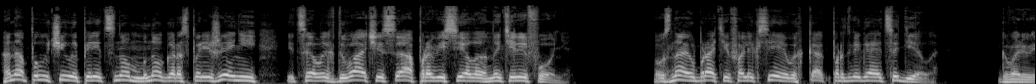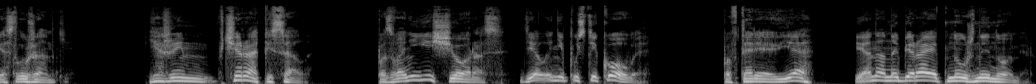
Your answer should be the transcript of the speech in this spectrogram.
Она получила перед сном много распоряжений и целых два часа провисела на телефоне. «Узнаю братьев Алексеевых, как продвигается дело», — говорю я служанке. «Я же им вчера писала». «Позвони еще раз, дело не пустяковое», — повторяю я, и она набирает нужный номер.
